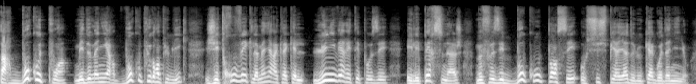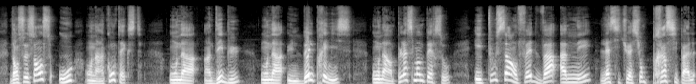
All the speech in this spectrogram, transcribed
Par beaucoup de points, mais de manière beaucoup plus grand public, j'ai trouvé que la manière avec laquelle l'univers était posé et les personnages me faisaient beaucoup penser au Suspiria de Luca Guadagnino. Dans ce sens où on a un contexte, on a un début, on a une belle prémisse, on a un placement de perso, et tout ça, en fait, va amener la situation principale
